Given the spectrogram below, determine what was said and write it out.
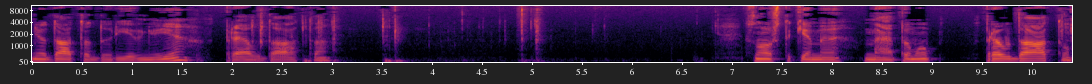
New Data дорівнює prevdata. Знову ж таки, ми мепимо превдату.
